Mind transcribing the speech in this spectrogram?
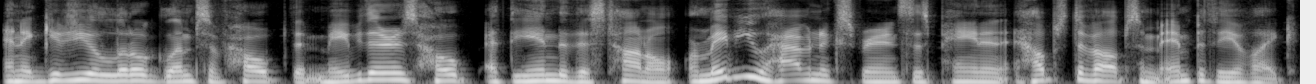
And it gives you a little glimpse of hope that maybe there is hope at the end of this tunnel or maybe you haven't experienced this pain and it helps develop some empathy of like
